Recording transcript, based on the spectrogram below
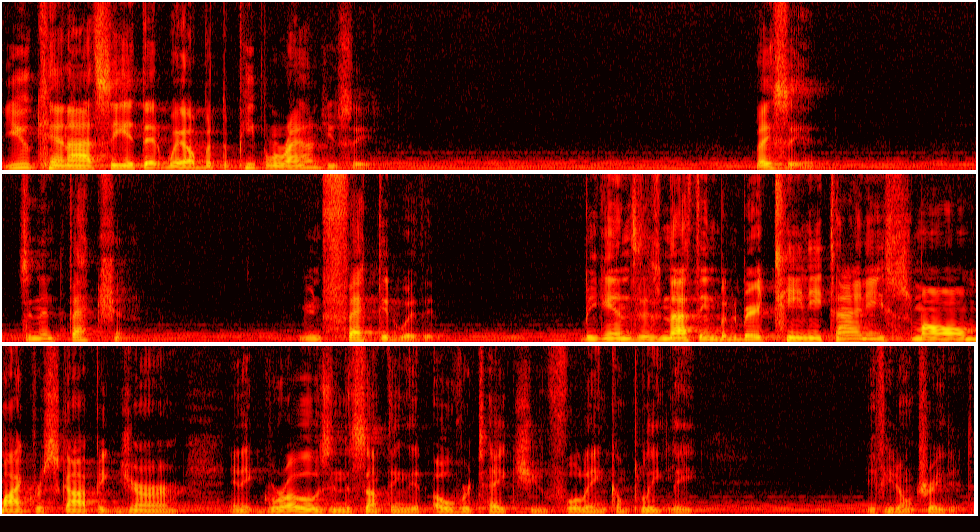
You cannot see it that well, but the people around you see it. They see it. It's an infection. You're infected with it. Begins as nothing but a very teeny tiny, small, microscopic germ, and it grows into something that overtakes you fully and completely if you don't treat it.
